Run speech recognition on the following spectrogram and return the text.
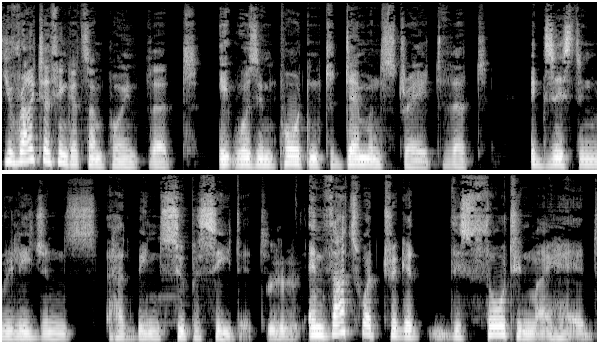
You write, I think, at some point that it was important to demonstrate that existing religions had been superseded. Mm-hmm. And that's what triggered this thought in my head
